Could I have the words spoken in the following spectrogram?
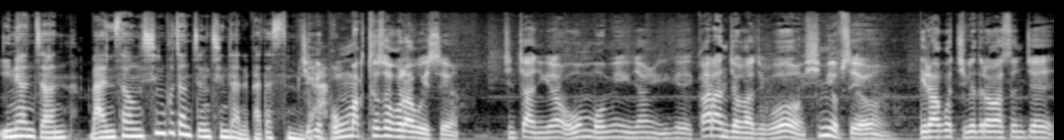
2년 전 만성 신부전증 진단을 받았습니다. 지금 복막 투석을 하고 있어요. 진짜 아니라 온 몸이 그냥 이게 깔아앉아 가지고 힘이 없어요. 일하고 집에 들어가서 이제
